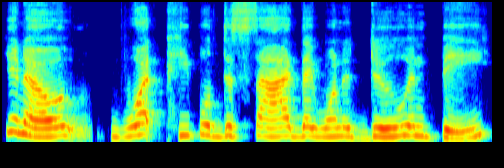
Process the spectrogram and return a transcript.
you know, what people decide they want to do and be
